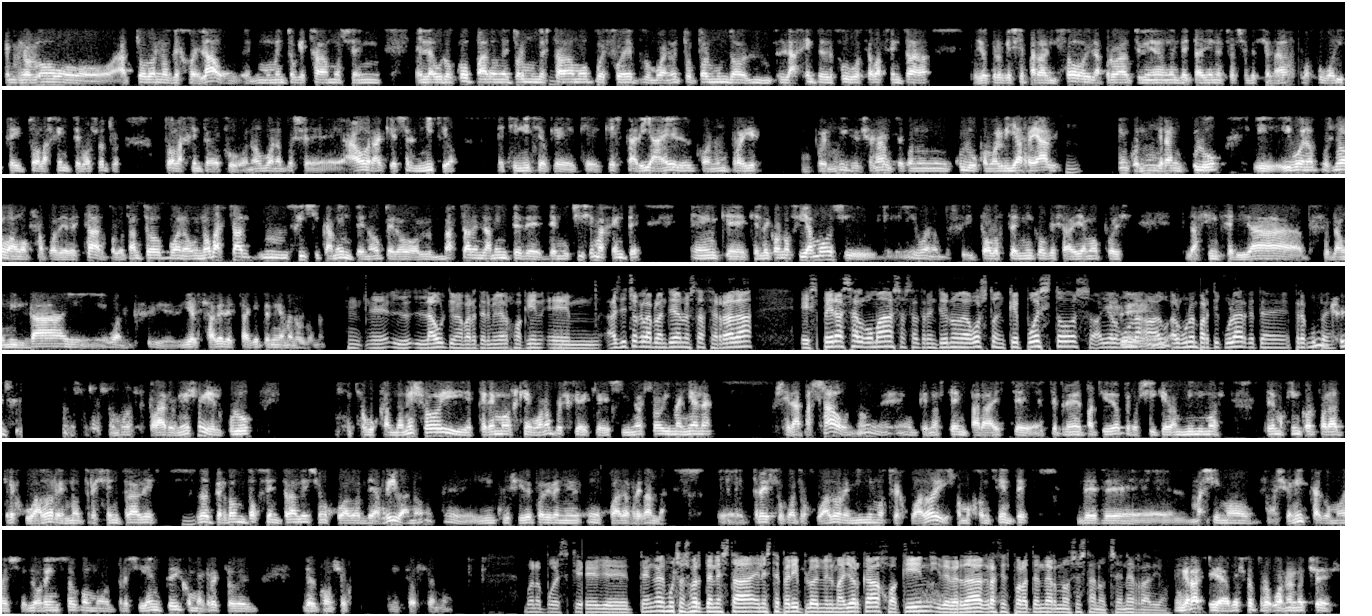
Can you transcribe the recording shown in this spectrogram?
Manolo a todos nos dejó helado. En el momento que estábamos en, en la Eurocopa, donde todo el mundo estábamos, pues fue, pues bueno, todo, todo el mundo, la gente del fútbol estaba centrada pues yo creo que se paralizó y la prueba la en detalle nuestros seleccionados, los futbolistas y toda la gente, vosotros, toda la gente del fútbol, ¿no? Bueno, pues eh, ahora que es el inicio, este inicio que, que, estaría él con un proyecto pues muy ilusionante, con un club como el Villarreal, con un gran club, y, bueno, pues no vamos a poder estar. Por lo tanto, bueno, no va a estar mm, físicamente, ¿no? Pero va a estar en la mente de, muchísima gente en que, que le conocíamos y, y, bueno, pues y todos los técnicos que sabíamos, pues la sinceridad, pues, la humildad y, bueno y el saber está que tenía Manolo. ¿no? Mm, eh, la última para terminar, Joaquín. Eh, has dicho que la plantilla no está cerrada. ¿Esperas algo más hasta el 31 de agosto? ¿En qué puestos? ¿Hay alguna, alguno en particular que te preocupe? Sí, sí. Nosotros somos claros en eso y el club está buscando en eso y esperemos que, bueno, pues que, que si no soy mañana será pasado, ¿no? Eh, aunque no estén para este, este primer partido, pero sí que van mínimos, tenemos que incorporar tres jugadores, no tres centrales, perdón, dos centrales y un jugador de arriba, ¿no? Eh, inclusive puede venir un jugador de banda. Eh, tres o cuatro jugadores, mínimos tres jugadores, y somos conscientes desde el máximo accionista, como es Lorenzo, como el presidente y como el resto del, del Consejo de ¿no? Bueno, pues que tengas mucha suerte en esta en este periplo en el Mallorca, Joaquín, y de verdad gracias por atendernos esta noche en el radio. Gracias vosotros, buenas noches.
